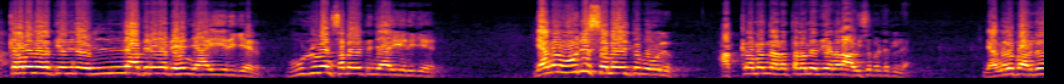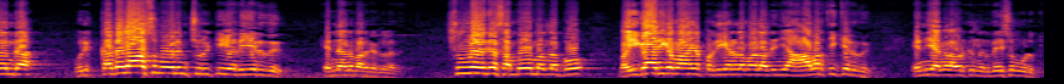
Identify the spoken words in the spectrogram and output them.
അക്രമം നടത്തിയതിനെ എല്ലാത്തിനെയും അദ്ദേഹം ന്യായീകരിക്കുകയായിരുന്നു. മുഴുവൻ സമയത്ത് ന്യായീകരിക്കുകയായിരുന്നു. ഞങ്ങൾ ഒരു സമയത്ത് പോലും അക്രമം നടത്തണമെന്ന് ഞങ്ങൾ ആവശ്യപ്പെട്ടിട്ടില്ല. ഞങ്ങൾ പറഞ്ഞത് എന്താ ഒരു കടലാസ് പോലും ചുരുട്ടി എറിയരുത് എന്നാണ് പറഞ്ഞിട്ടുള്ളത്. ഷൂവരഞ്ഞ സംഭവം വന്നപ്പോ വൈകാരികമായ പ്രതികരണമാണ് അത് ഇനി ആവർത്തിക്കരുത് എന്ന് ഞങ്ങൾ അവർക്ക് നിർദ്ദേശം കൊടുത്തു.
